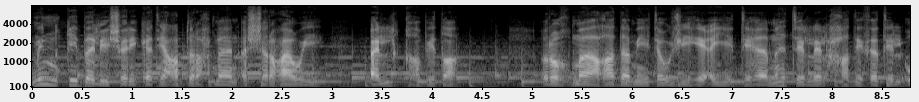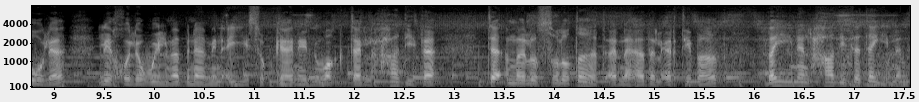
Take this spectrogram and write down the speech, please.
من قبل شركة عبد الرحمن الشرعاوي القابضة. رغم عدم توجيه أي اتهامات للحادثة الأولى لخلو المبنى من أي سكان وقت الحادثة تأمل السلطات أن هذا الارتباط بين الحادثتين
